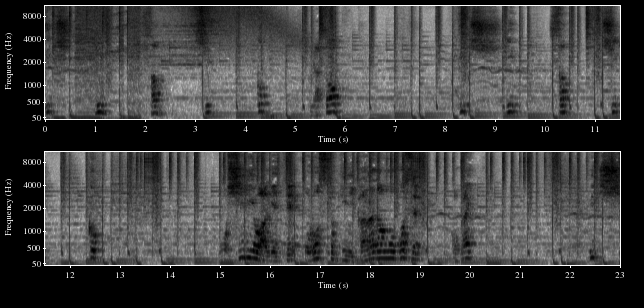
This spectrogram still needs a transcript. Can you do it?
1 2 3 4 5ラスト。1 2 3 4 5お尻を上げて下ろすときに体を起こす。5回。1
